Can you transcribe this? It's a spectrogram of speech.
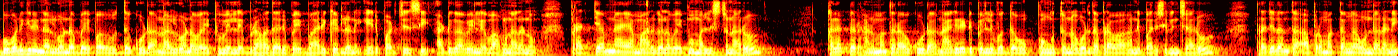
భువనగిరి నల్గొండ బైపాస్ వద్ద కూడా నల్గొండ వైపు వెళ్ళే రహదారిపై బారికేడ్లను ఏర్పాటు చేసి అటుగా వెళ్ళే వాహనాలను ప్రత్యామ్నాయ మార్గాల వైపు మళ్ళిస్తున్నారు. కలెక్టర్ హనుమంతరావు కూడా నాగిరెడ్డిపల్లి వద్ద పొంగుతున్న వరద ప్రవాహాన్ని పరిశీలించారు. ప్రజలంతా అప్రమత్తంగా ఉండాలని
